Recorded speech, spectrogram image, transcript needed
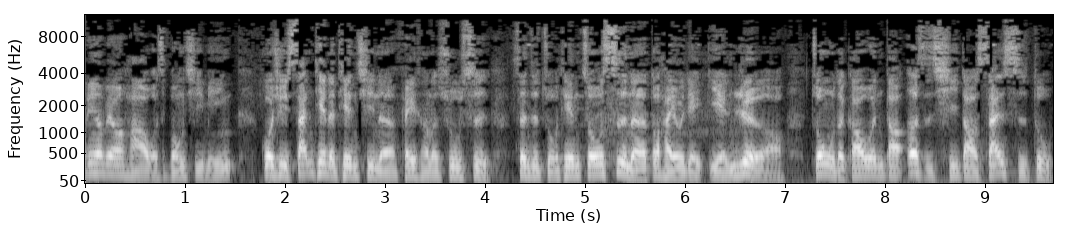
位听众朋友好，我是彭启明。过去三天的天气呢，非常的舒适，甚至昨天周四呢，都还有点炎热哦。中午的高温到二十七到三十度，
